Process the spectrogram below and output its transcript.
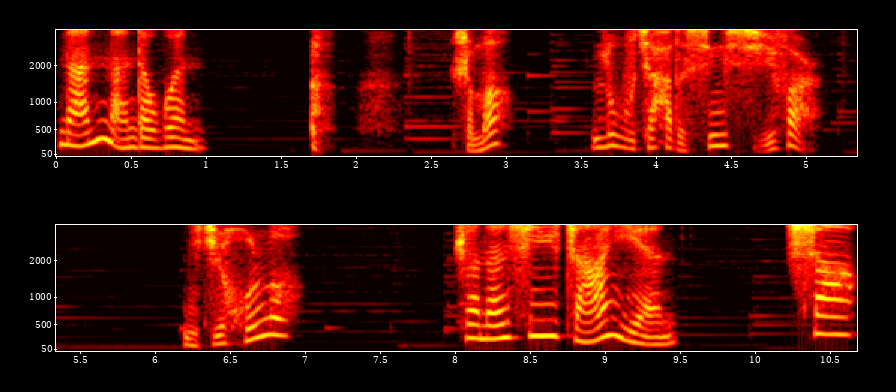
喃喃的问：“什么？陆家的新媳妇儿？你结婚了？”阮南希眨眼。是啊，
